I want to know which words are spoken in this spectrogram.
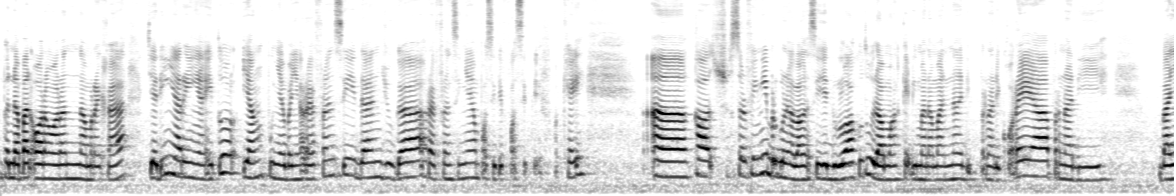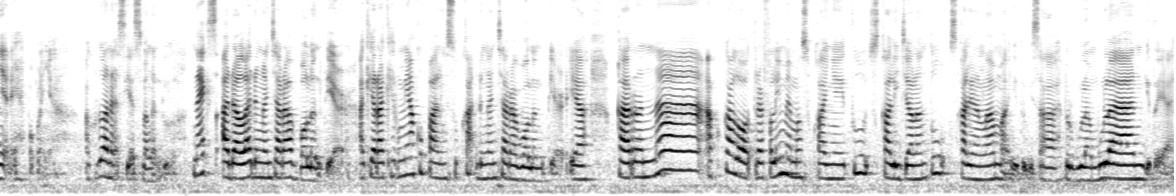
pendapat orang-orang tentang mereka. Jadi nyarinya itu yang punya banyak referensi dan juga referensinya yang positif-positif oke? Okay? uh, couch surfing ini berguna banget sih. Dulu aku tuh udah make di mana-mana. Di pernah di Korea pernah di banyak deh pokoknya aku tuh anak CS banget dulu. Next adalah dengan cara volunteer. Akhir-akhir ini aku paling suka dengan cara volunteer ya. Karena aku kalau traveling memang sukanya itu sekali jalan tuh sekalian lama gitu bisa berbulan-bulan gitu ya.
